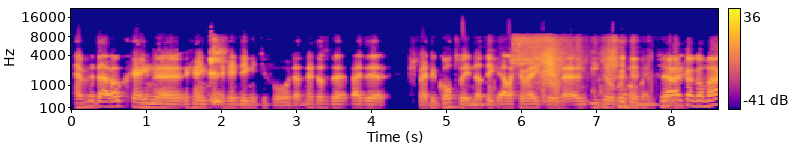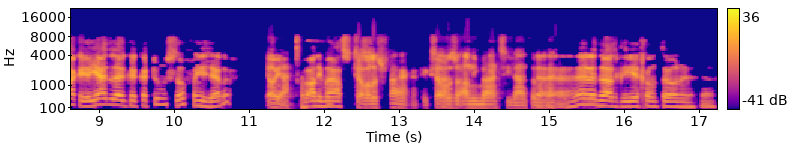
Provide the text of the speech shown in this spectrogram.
Hebben we daar ook geen, eh, geen, geen dingetje voor? Dat, net als de, bij, de, bij de Godwin, dat ik elke week een, eh, een e-gulden moment... Ja, dat kan ik wel maken. Jij hebt leuke cartoons toch van jezelf? Oh ja, Of animatie? ik zou wel eens vragen. Ik zou wel eens een animatie laten maken. ja, dan laat ik die hier gewoon tonen. Ja.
